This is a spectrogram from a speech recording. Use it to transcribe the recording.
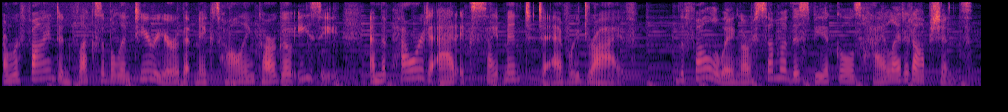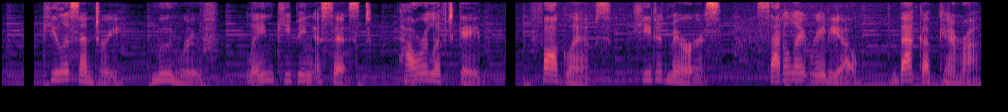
a refined and flexible interior that makes hauling cargo easy, and the power to add excitement to every drive. The following are some of this vehicle's highlighted options. Keyless entry, moonroof, lane keeping assist, power liftgate, fog lamps, heated mirrors, satellite radio, backup camera,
